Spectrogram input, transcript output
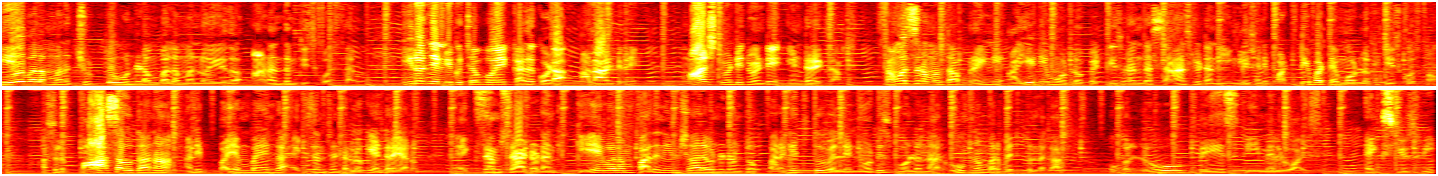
కేవలం మన చుట్టూ ఉండడం వల్ల మనలో ఏదో ఆనందం తీసుకొస్తారు ఈరోజు నేను మీకు చెప్పబోయే కథ కూడా అలాంటిదే. March twenty twenty inter exams. సంవత్సరం అంతా బ్రెయిన్ని ఐఐటి మోడ్లో పెట్టి సడన్గా సాంస్క్రిట్ అని ఇంగ్లీష్ అని పట్టి పట్టే మోడ్లోకి తీసుకొస్తాం. అసలు పాస్ అవుతానా అని భయం భయంగా ఎగ్జామ్ సెంటర్లోకి ఎంటర్ అయ్యాను. ఎగ్జామ్ స్టార్ట్ అవడానికి కేవలం పది నిమిషాలే ఉండడంతో పరిగెత్తుతూ వెళ్ళి నోటీస్ బోర్డులో నా రూమ్ నంబర్ వెతుకుతుండగా ఒక low base female voice excuse me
